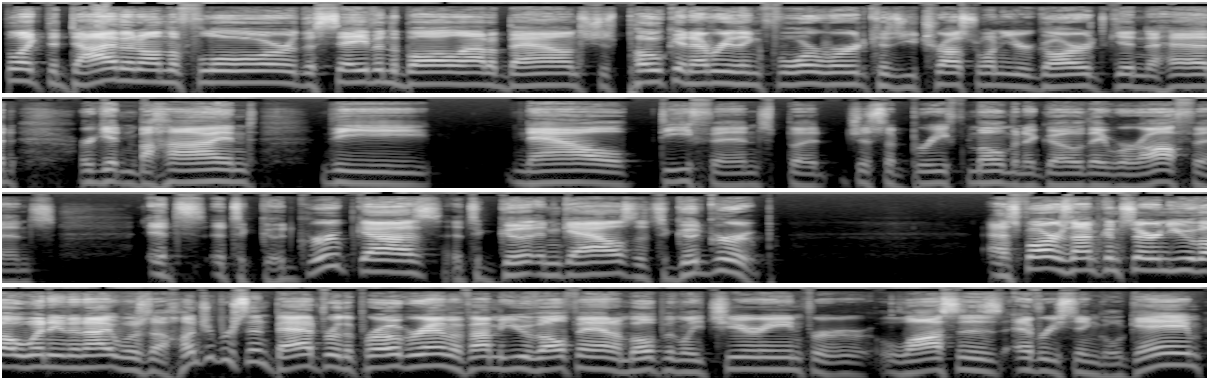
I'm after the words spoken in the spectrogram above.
but like the diving on the floor, the saving the ball out of bounds, just poking everything forward because you trust one of your guards getting ahead or getting behind the now defense, but just a brief moment ago they were offense. It's it's a good group, guys. It's a good and gals. It's a good group. As far as I'm concerned, U of L winning tonight was 100% bad for the program. If I'm a U of L fan, I'm openly cheering for losses every single game.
